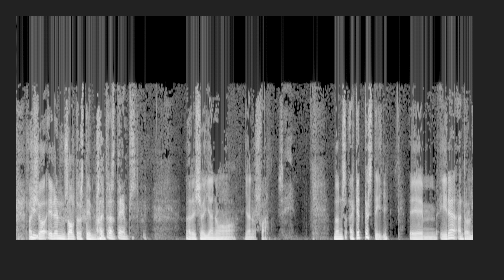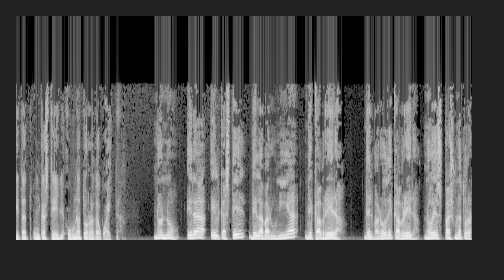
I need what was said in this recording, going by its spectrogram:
Això eren uns altres temps, eh? altres temps. Ara això ja no, ja no es fa. Sí. Doncs aquest castell eh, era en realitat un castell o una torre de guaita. No, no, era el castell de la baronia de Cabrera, del baró de Cabrera, no és pas una torre.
